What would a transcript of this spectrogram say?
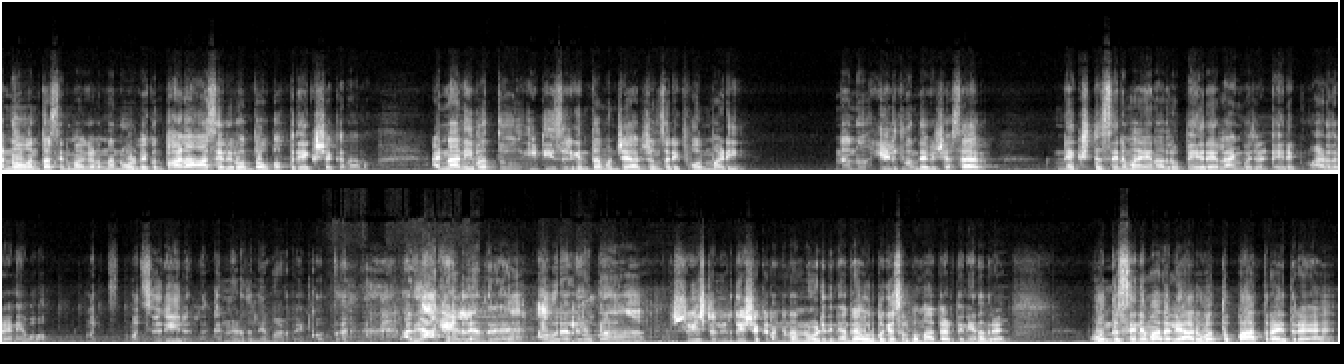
ಅನ್ನೋವಂತ ಸಿನಿಮಾಗಳನ್ನ ನೋಡ್ಬೇಕು ಅಂತ ಬಹಳ ಆಸೆಯಲ್ಲಿರುವಂತ ಒಬ್ಬ ಪ್ರೇಕ್ಷಕ ನಾನು. ಅಂಡ್ ನಾನು ಇವತ್ತು ಈ ಟೀಸರ್ಗಿಂತ ಮುಂಚೆ ಅರ್ಜುನ್ ಸರಿಗೆ ಫೋನ್ ಮಾಡಿ ನಾನು ಹೇಳಿದ ಒಂದೇ ವಿಷಯ. ಸರ್, ನೆಕ್ಸ್ಟ್ ಸಿನಿಮಾ ಏನಾದರೂ ಬೇರೆ ಲ್ಯಾಂಗ್ವೇಜ್ ಅಲ್ಲಿ ಡೈರೆಕ್ಟ್ ಮಾಡಿದ್ರೆ ನೀವು ಮತ್ ಸರಿ ಇರಲ್ಲ. ಕನ್ನಡದಲ್ಲೇ ಮಾಡಬೇಕು ಅದ್ ಯಾಕೆ ಹೇಳಲೆ ಅಂದ್ರೆ ಅವರಲ್ಲಿ ಒಬ್ಬ ಶ್ರೇಷ್ಠ ನಿರ್ದೇಶಕನನ್ನು ನಾನು ನೋಡಿದ್ದೀನಿ ಅಂದ್ರೆ ಅವ್ರ ಬಗ್ಗೆ ಸ್ವಲ್ಪ ಮಾತಾಡ್ತೀನಿ. ಏನಂದ್ರೆ, ಒಂದು ಸಿನಿಮಾದಲ್ಲಿ ಅರವತ್ತು ಪಾತ್ರ ಇದ್ರೆ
